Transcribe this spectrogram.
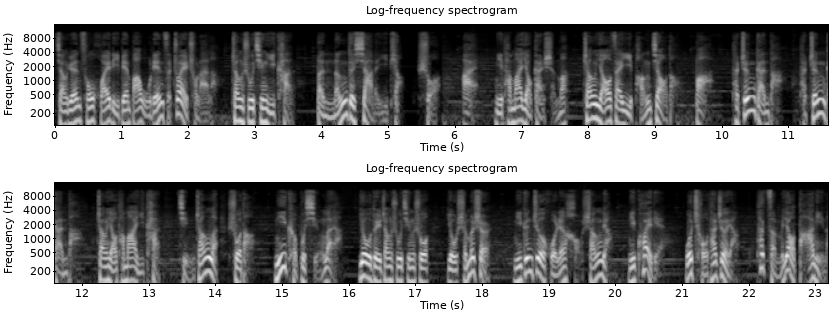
蒋元从怀里边把五莲子拽出来了。张淑清一看，本能的吓了一跳，说：“哎，你他妈要干什么？”张瑶在一旁叫道：“爸，他真敢打，他真敢打！”张瑶他妈一看，紧张了，说道：“你可不行了呀！”又对张淑清说：“有什么事儿，你跟这伙人好商量。你快点，我瞅他这样，他怎么要打你呢？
